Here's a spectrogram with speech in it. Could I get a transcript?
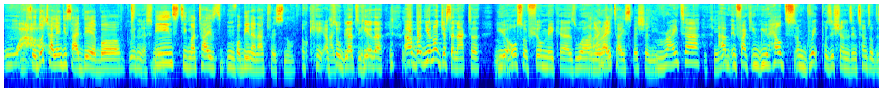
Wow. So those challenges are there, but Goodness me. being stigmatized Mm. for being an actress, no. Okay, I'm I so glad to hear that. Uh, but you're not just an actor, you're also a filmmaker as well. Mm-hmm. And a know- writer especially. Writer. Okay. Um, in fact, you, you held some great positions in terms of the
